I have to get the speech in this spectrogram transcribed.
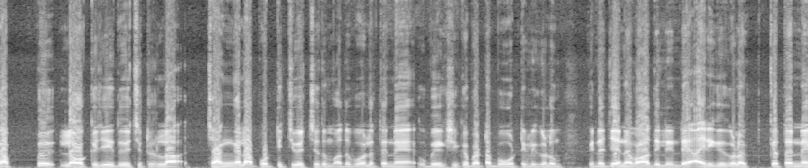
കപ്പ് ലോക്ക് ചെയ്തു വെച്ചിട്ടുള്ള ചങ്ങല പൊട്ടിച്ചു വെച്ചതും അതുപോലെ തന്നെ ഉപേക്ഷിക്കപ്പെട്ട ബോട്ടിലുകളും പിന്നെ ജനവാതിലിന്റെ അരികുകളൊക്കെ തന്നെ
